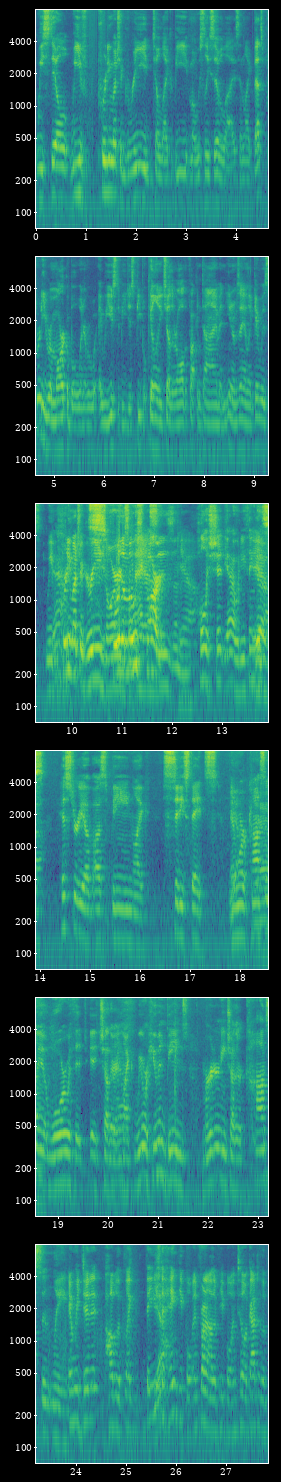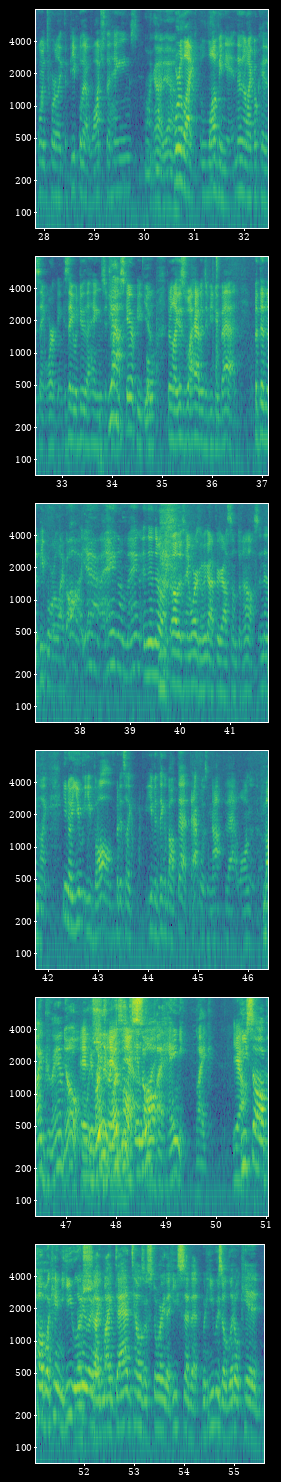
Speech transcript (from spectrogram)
we still we've pretty much agreed to like be mostly civilized and like that's pretty remarkable whenever we, we used to be just people killing each other all the fucking time and you know what i'm saying like it was we Yeah. pretty much agreed for Swords the and most part and- Yeah. Holy shit! Yeah, when you think It's- of history of us being like city states, and Yeah. we're constantly Yeah. at war with it, each other, and like we were human beings murdering each other constantly. And we did it public. Like they used Yeah. to hang people in front of other people until it got to the point where like the people that watched the hangings oh my god! Yeah. were like loving it, and then they're like, okay, this ain't working because they would do the hangings to try Yeah. to scare people. Yep. They're like, this is what happens if you do bad. But then the people were like, oh yeah, hang them, hang 'em." And then they're like, oh, this ain't working. We gotta figure out something else. And then like, you know, you evolve, but it's like, even think about that. That was not that long ago. my grandpa, No, it my really grandpa wasn't. Saw a hanging. Like Yeah. he saw a public hanging. He literally, shit. like, my dad tells a story that he said that when he was a little kid,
